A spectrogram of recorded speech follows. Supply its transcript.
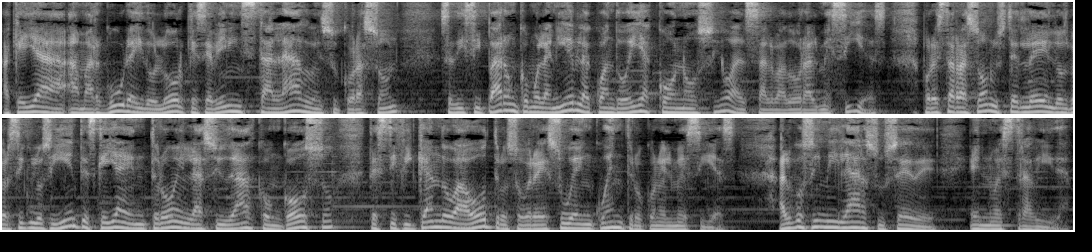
Aquella amargura y dolor que se habían instalado en su corazón se disiparon como la niebla cuando ella conoció al Salvador, al Mesías. Por esta razón usted lee en los versículos siguientes que ella entró en la ciudad con gozo, testificando a otros sobre su encuentro con el Mesías. Algo similar sucede en nuestra vida.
